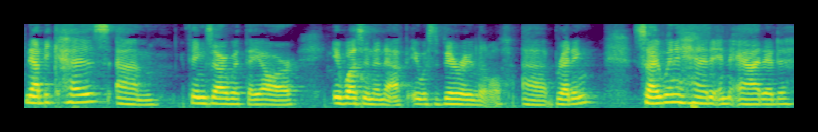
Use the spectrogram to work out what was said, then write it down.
Now, because um, things are what they are, it wasn't enough. It was very little uh, breading. So I went ahead and added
